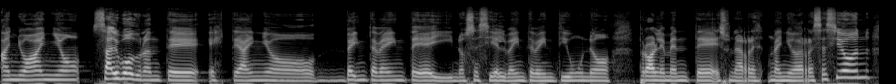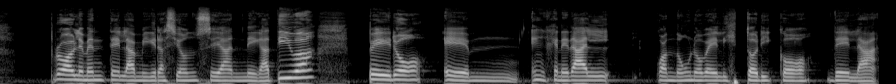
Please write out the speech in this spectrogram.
año a año, salvo durante este año 2020 y no sé si el 2021 probablemente es un año de recesión, probablemente la migración sea negativa, pero em, en general cuando uno ve el histórico de la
